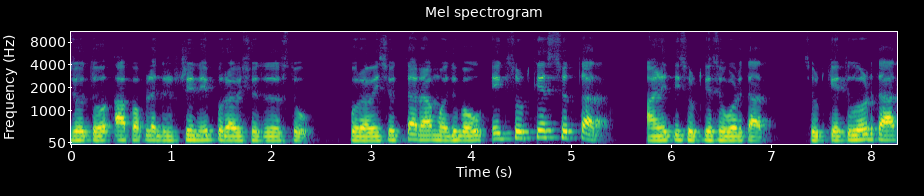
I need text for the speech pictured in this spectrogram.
जो तो आपापल्या दृष्टीने पुरावे शोधत असतो. पुरावे शोधताना मधुभाऊ एक सुटकेस शोधतात आणि ती सुटकेस उघडतात. सुटकेस उघडतात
